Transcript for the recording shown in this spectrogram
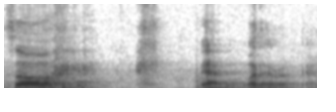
so. yeah, whatever. Yeah.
